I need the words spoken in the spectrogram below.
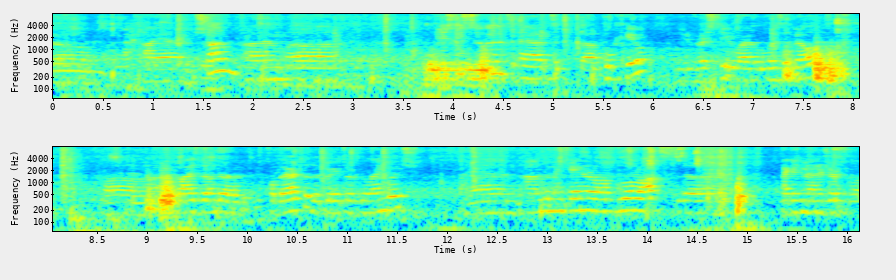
Um, I am Sean. I'm a PhD student at uh, Book Hill University where it was developed. Uh, I advised under Roberto, the creator of the language, and I'm the maintainer of LuaRocks, the package manager for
